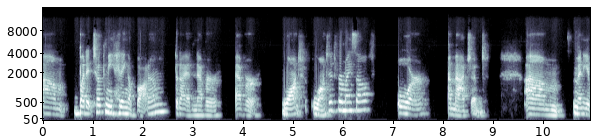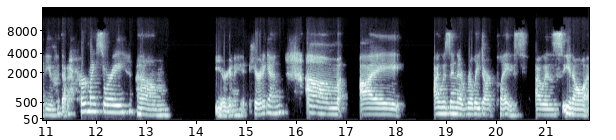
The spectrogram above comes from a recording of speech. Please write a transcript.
Um, but it took me hitting a bottom that I had never ever want wanted for myself or imagined. Um, many of you that heard my story, um, you're going to hear it again. Um, I I was in a really dark place. I was, you know,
